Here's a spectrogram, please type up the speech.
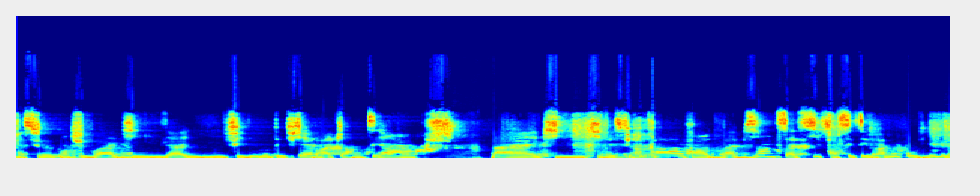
parce que quand tu vois qu'il a il fait des montées de fièvre à 41 bah qui qui respire pas enfin pas bien que ça si enfin c'était vraiment horrible.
